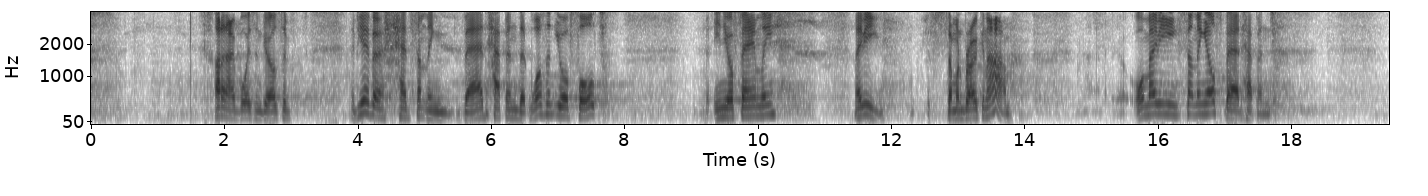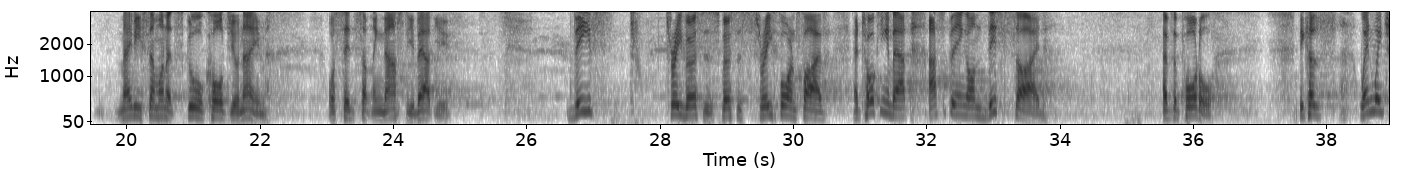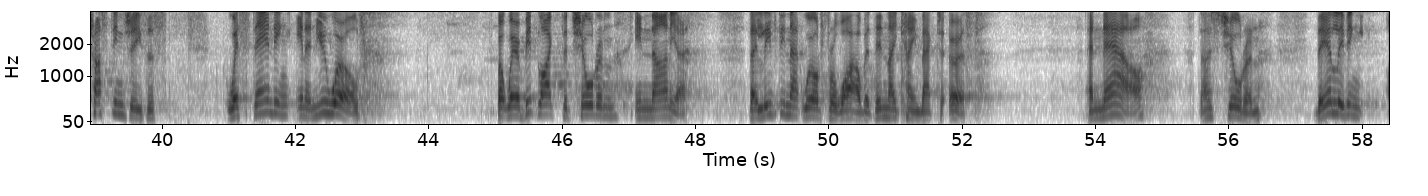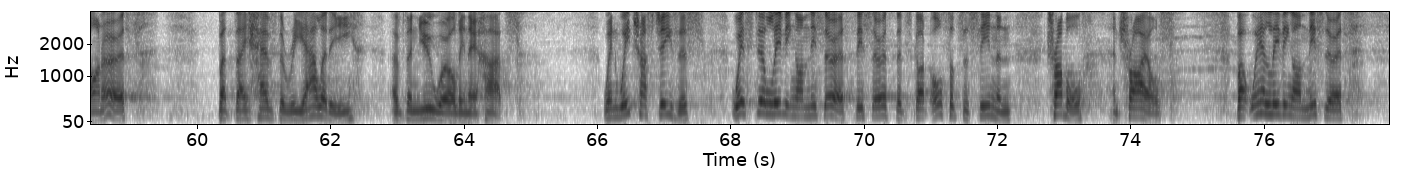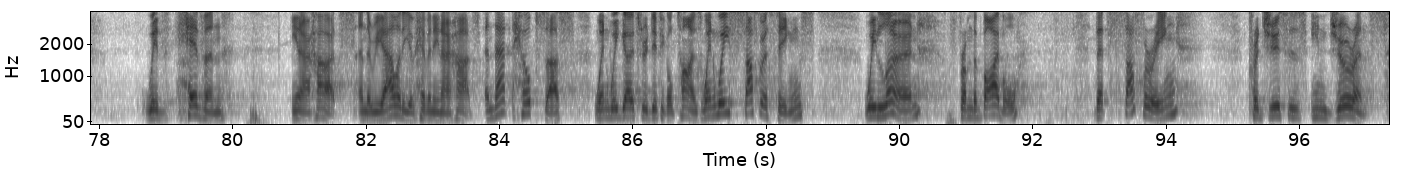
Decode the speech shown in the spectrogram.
I don't know, boys and girls, have, have you ever had something bad happen that wasn't your fault in your family? Maybe someone broke an arm, or maybe something else bad happened. Maybe someone at school called your name or said something nasty about you. These th- three verses, verses 3, 4, and 5, are talking about us being on this side of the portal. Because when we trust in Jesus, we're standing in a new world, but we're a bit like the children in Narnia. They lived in that world for a while, but then they came back to earth. And now, those children, they're living on earth, but they have the reality of the new world in their hearts. When we trust Jesus, we're still living on this earth, this earth that's got all sorts of sin and trouble and trials. But we're living on this earth with heaven in our hearts and the reality of heaven in our hearts. And that helps us when we go through difficult times. When we suffer things, we learn from the Bible that suffering produces endurance.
